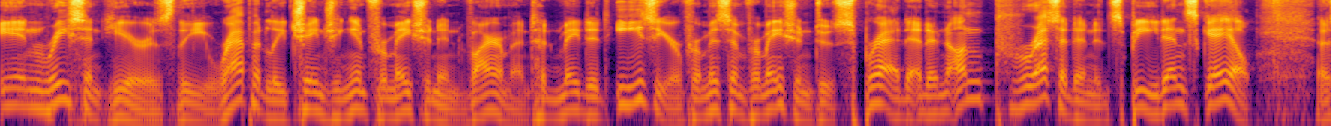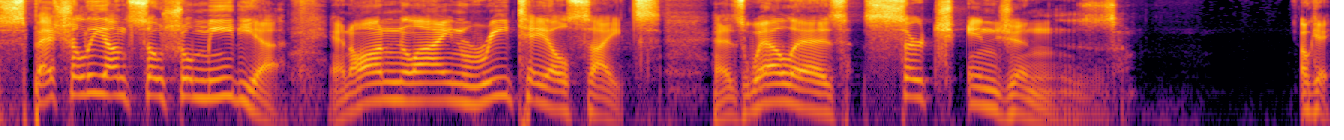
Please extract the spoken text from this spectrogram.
In recent years, the rapidly changing information environment had made it easier for misinformation to spread at an unprecedented speed and scale, especially on social media and online retail sites, as well as search engines. Okay,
